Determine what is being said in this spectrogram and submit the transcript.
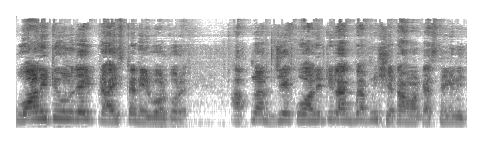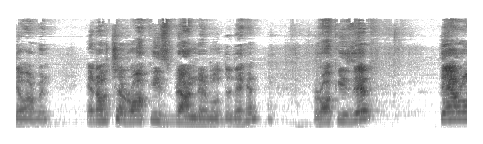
কোয়ালিটি অনুযায়ী প্রাইসটা নির্ভর করে। আপনার যে কোয়ালিটি লাগবে আপনি সেটা আমার কাছ থেকে নিতে পারবেন। এটা হচ্ছে রকিজ ব্র্যান্ডের মধ্যে, দেখেন। রকিজের তেরো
